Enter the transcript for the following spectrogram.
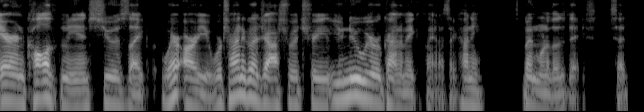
erinn called me and she was like where are you? We're trying to go to joshua tree. You knew we were going to make a plan. I was like honey it's been one of those days. I said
